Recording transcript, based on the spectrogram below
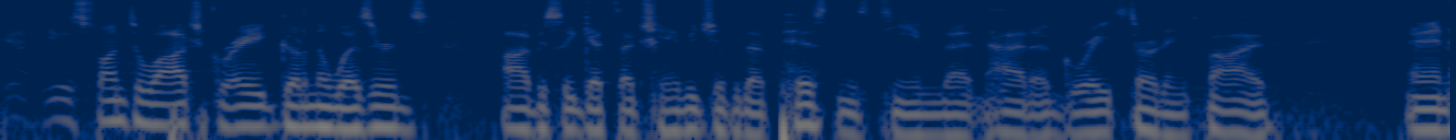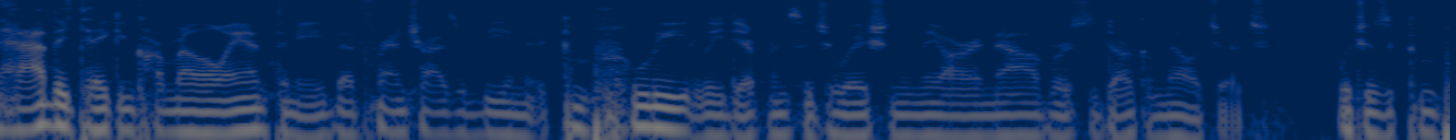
Yeah, he was fun to watch. Great, good on the Wizards. Obviously, gets that championship with that Pistons team that had a great starting five. And had they taken Carmelo Anthony, that franchise would be in a completely different situation than they are in now versus Darko Milicic, which is a comp-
